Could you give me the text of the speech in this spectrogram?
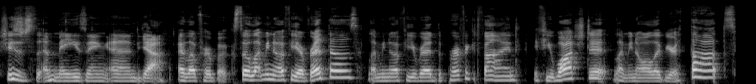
she's just amazing and yeah i love her books so let me know if you have read those let me know if you read the perfect find if you watched it let me know all of your thoughts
